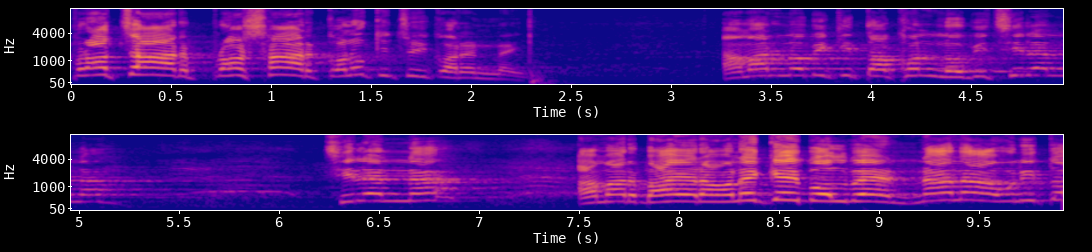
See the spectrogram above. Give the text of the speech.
প্রচার, প্রসার কোনো কিছুই করেন নাই। আমার নবী কি তখন নবী ছিলেন না? ছিলেন না? আমার ভাইয়েরা অনেকেই বলবেন, না না, উনি তো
